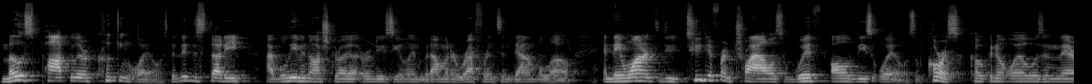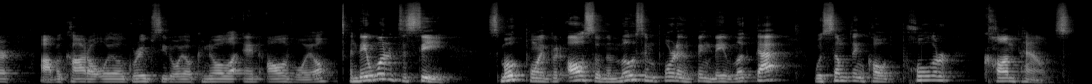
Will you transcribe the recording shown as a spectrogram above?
most popular cooking oils. They did the study, I believe, in Australia or New Zealand, but I'm going to reference them down below. And they wanted to do two different trials with all of these oils. Of course, coconut oil was in there, avocado oil, grapeseed oil, canola, and olive oil. And they wanted to see smoke point, but also the most important thing they looked at was something called polar compounds.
